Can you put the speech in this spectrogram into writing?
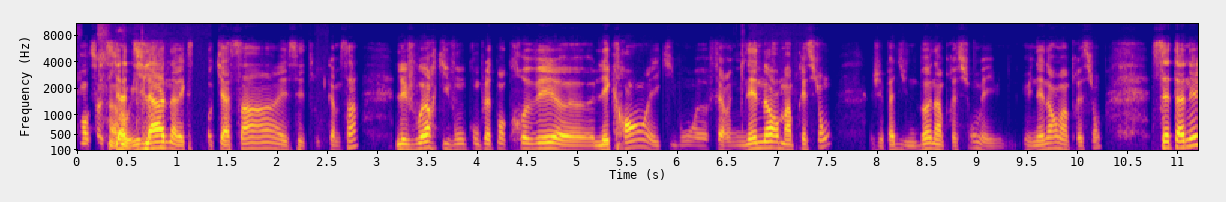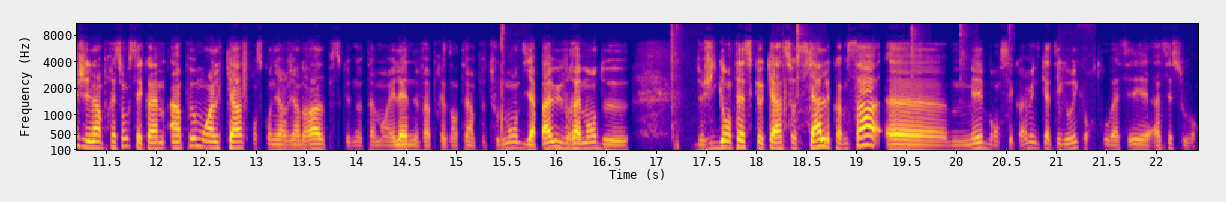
pense aussi ah, à oui. Dylan avec Ocassin et ces trucs comme ça. Les joueurs qui vont complètement crever l'écran et qui vont faire une énorme impression. J'ai pas dit une bonne impression, mais une énorme impression. Cette année, j'ai l'impression que c'est quand même un peu moins le cas. Je pense qu'on y reviendra parce que notamment Hélène va présenter un peu tout le monde. Il n'y a pas eu vraiment de, de gigantesques cas social comme ça, mais bon, c'est quand même une catégorie qu'on retrouve assez, assez souvent.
